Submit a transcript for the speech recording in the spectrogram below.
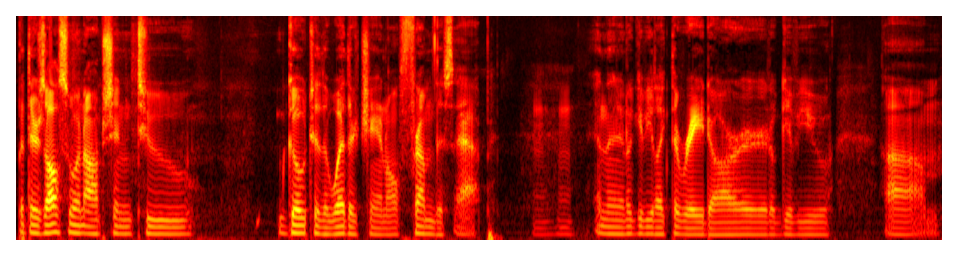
But there's also an option to go to the weather channel from this app Mm-hmm. and then it'll give you like the radar it'll give you um,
